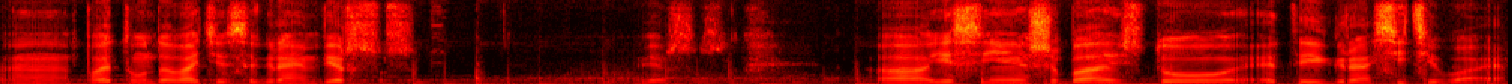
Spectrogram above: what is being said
Э, поэтому давайте сыграем Versus. Versus. А, если я не ошибаюсь, то эта игра сетевая,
